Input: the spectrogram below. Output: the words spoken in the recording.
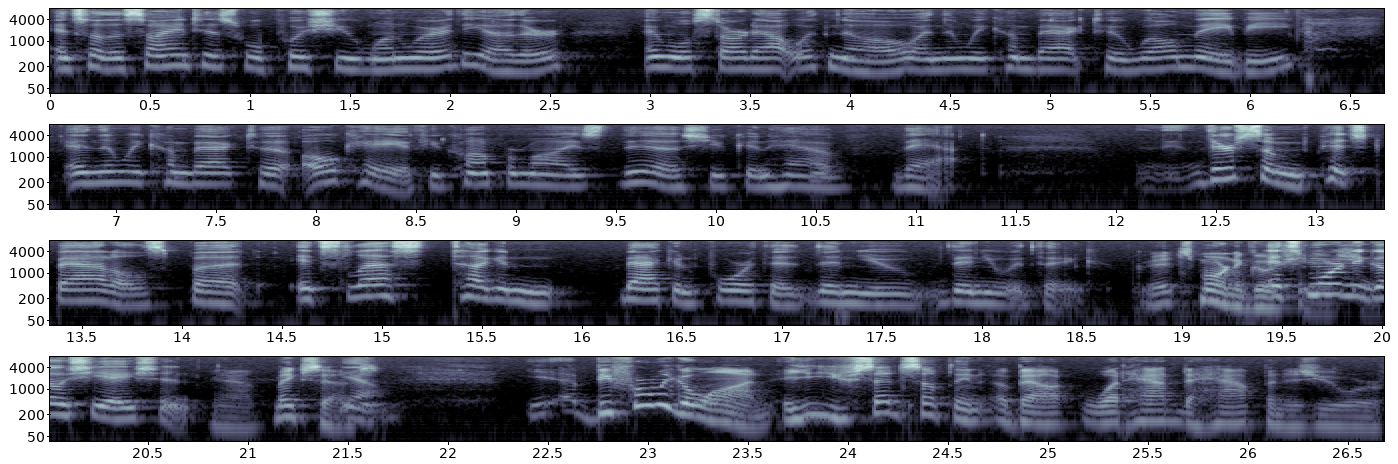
And so the scientists will push you one way or the other, and we'll start out with no, and then we come back to, well, maybe. And then we come back to, okay, if you compromise this, you can have that. There's some pitched battles, but it's less tugging back and forth than you than you would think. It's more negotiation. It's more negotiation. Yeah, makes sense. Yeah. Before we go on, you said something about what had to happen as you were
